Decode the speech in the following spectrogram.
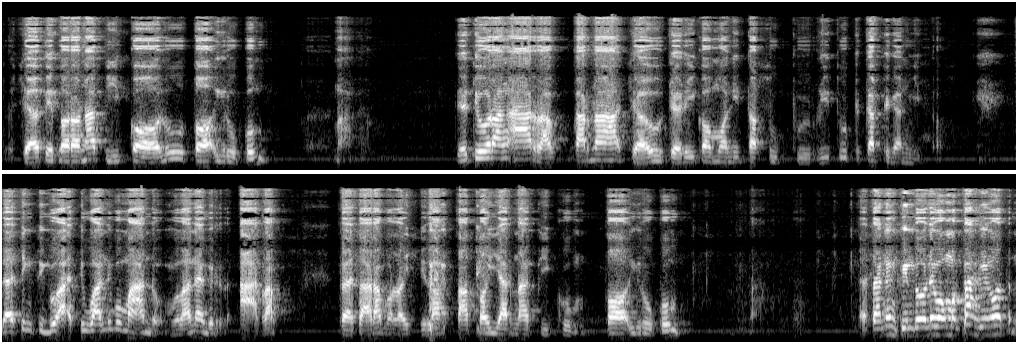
Terus jawab para nabi qalu toirukum manuk. Jadi orang Arab karena jauh dari komunitas subur itu dekat dengan mitos. Lah sing tinggo acuan niku manuk. Mulane Arab bahasa Arab ana istilah tatoyarna bikum. Toirukum Saking bintone wong Mekah nggih ngoten,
